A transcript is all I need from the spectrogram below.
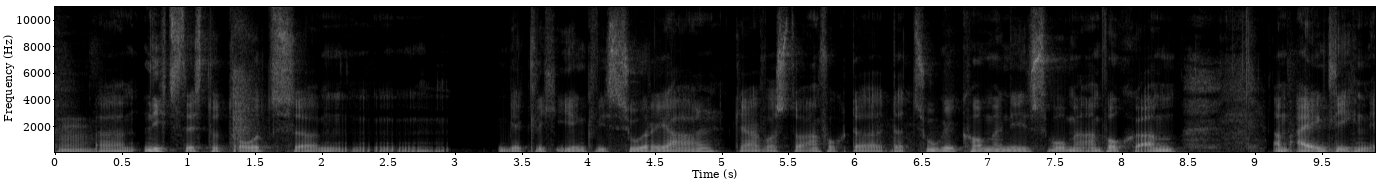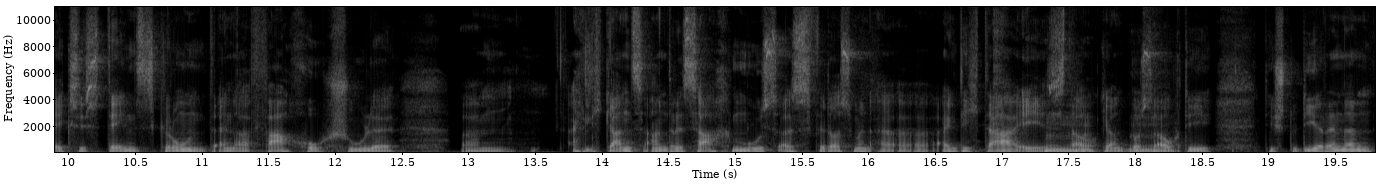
Hm. Ähm, nichtsdestotrotz ähm, wirklich irgendwie surreal, was da einfach da, dazugekommen ist, wo man einfach am, am eigentlichen Existenzgrund einer Fachhochschule ähm, eigentlich ganz andere Sachen muss, als für das man äh, eigentlich da ist. Mhm. Auch, ja, und was mhm. auch die, die Studierenden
